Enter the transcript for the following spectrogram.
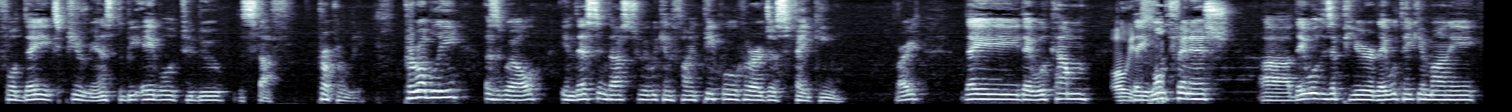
for their experience to be able to do the stuff properly. Probably as well in this industry we can find people who are just faking, right? They they will come Oh, they won't finish uh, they will disappear they will take your money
